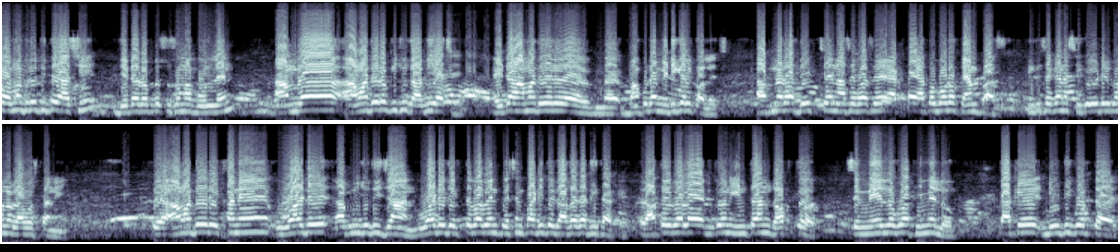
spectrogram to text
কর্মবিরতিতে আছি যেটা ডক্টর সুষমা বললেন। আমরা আমাদেরও কিছু দাবি আছে। এটা আমাদের বাঁকুড়া মেডিকেল কলেজ। আপনারা দেখছেন আশেপাশে একটা এত বড় ক্যাম্পাস কিন্তু সেখানে সিকিউরিটির কোনো ব্যবস্থা নেই। আমাদের এখানে ওয়ার্ডে আপনি যদি যান, ওয়ার্ডে দেখতে পাবেন পেশেন্ট পার্টিতে গাদাগাদি থাকে। রাতের বেলা একজন ইন্টার্ন ডক্টর সে মেয়ে লোক বা ফিমেল হোক, তাকে ডিউটি করতে হয়।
